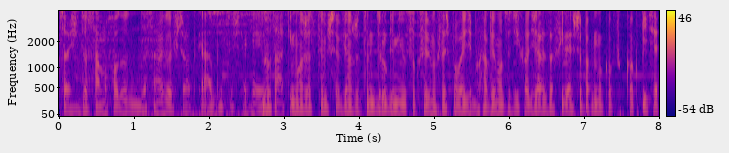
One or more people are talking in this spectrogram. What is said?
coś do samochodu, do samego środka albo coś takiego. No tak, i może z tym się wiąże ten drugi minus, o którym chcesz powiedzieć, bo chyba wiem o co ci chodzi, ale za chwilę jeszcze powiem o kok kokpicie.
